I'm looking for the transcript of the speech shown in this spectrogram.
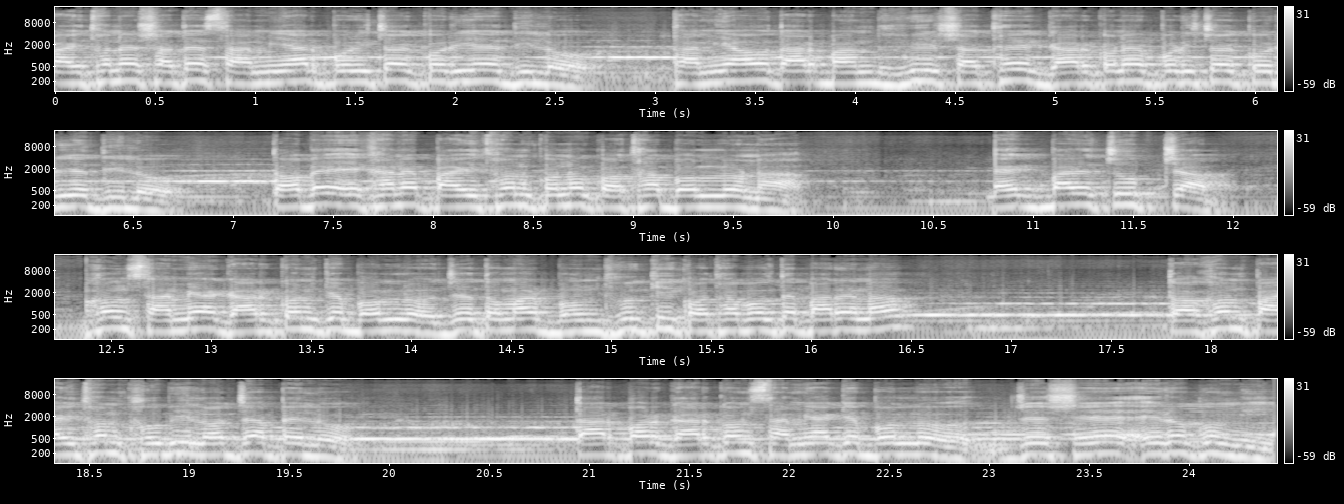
পাইথনের সাথে সামিয়ার পরিচয় করিয়ে দিল। সামিয়াও তার বান্ধবীর সাথে গার্কনের পরিচয় করিয়ে দিল। তবে এখানে পাইথন কোনো কথা বলল না। একবারে চুপচাপ। তখন সামিয়া গার্কনকে বলল যে, তোমার বন্ধু কি কথা বলতে পারে না? তখন পাইথন খুবই লজ্জা পেল। তারপর গার্কন সামিয়াকে বলল যে, সে এরকমই।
